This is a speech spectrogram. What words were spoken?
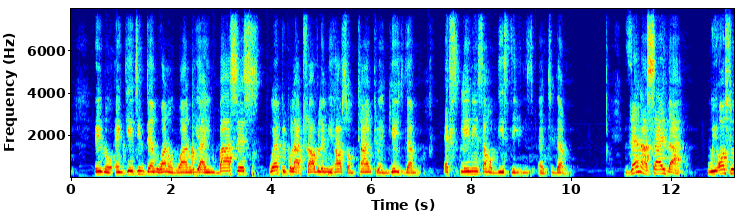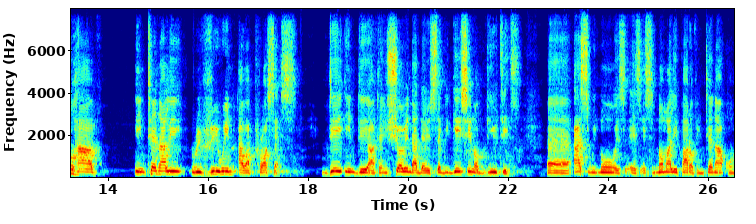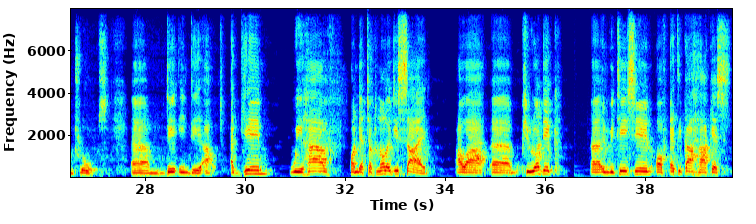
you know, engaging them one on one. We are in buses where people are traveling. We have some time to engage them, explaining some of these things uh, to them. Then, aside that, we also have internally reviewing our process day in, day out, ensuring that there is segregation of duties. Uh, as we know, is, is, is normally part of internal controls um, day in, day out. Again, we have on the technology side our um, periodic uh, invitation of ethical hackers,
